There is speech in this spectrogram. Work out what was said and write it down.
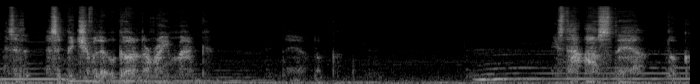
There's a, there's a picture of a little girl in a rain mac. There, look. Is that us there? Look.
